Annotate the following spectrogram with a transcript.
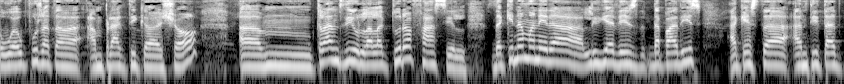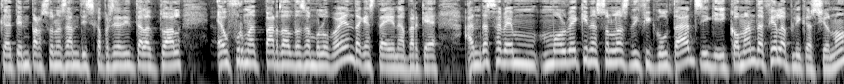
ho heu posat a, en pràctica, això. Um, clar, ens diu, la lectura fàcil. De quina manera, Lídia, des de Padis, aquesta entitat que ten persones amb discapacitat intel·lectual, heu format part del desenvolupament d'aquesta eina? Perquè han de saber molt bé quines són les dificultats i, i com han de fer l'aplicació, no?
